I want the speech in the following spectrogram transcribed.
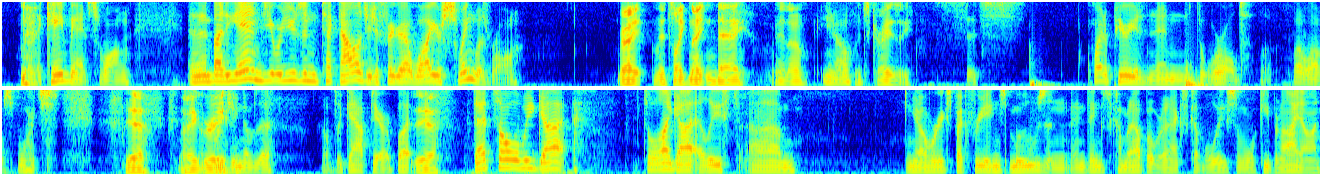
and a caveman swung, and then by the end you were using technology to figure out why your swing was wrong. right. It's like night and day. You know, You know, it's crazy. it's, it's quite a period in, the world, let alone sports. Yeah, I agree. Bridging of the of the gap there, but Yeah. that's all we got. That's all I got, at least. Um, you know, we expect free agents moves and, and things coming up over the next couple weeks, and we'll keep an eye on.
